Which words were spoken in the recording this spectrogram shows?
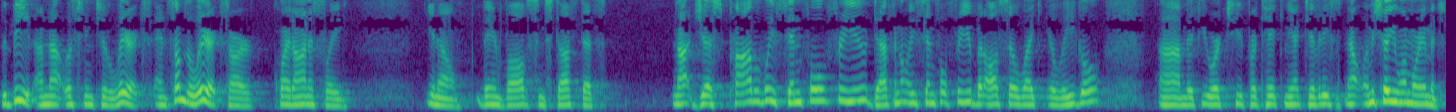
the beat. I'm not listening to the lyrics. And some of the lyrics are, quite honestly, you know, they involve some stuff that's not just probably sinful for you, definitely sinful for you, but also like illegal um, if you were to partake in the activities. Now, let me show you one more image.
